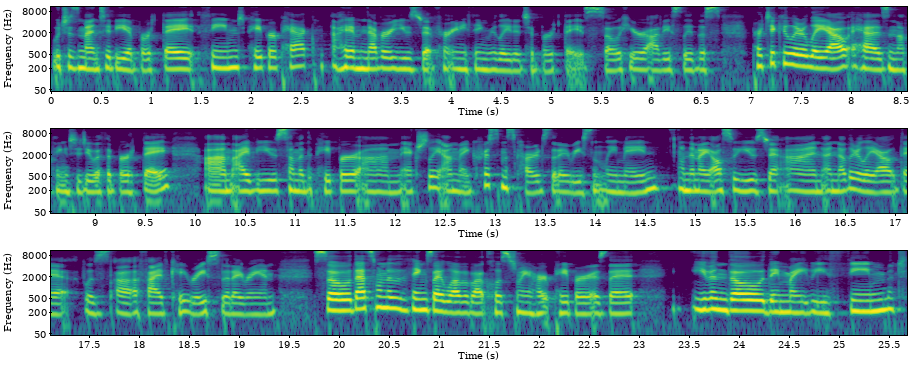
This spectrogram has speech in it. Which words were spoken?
which is meant to be a birthday themed paper pack, I have never used it for anything related to birthdays. So here, obviously, this particular layout has nothing to do with a birthday. Um, I've used some of the paper um, actually on my Christmas cards that I recently made, and then I also used it on another layout that was uh, a 5K race that I ran. So that's one of the things I love about Close to My Heart paper is that even though they might be themed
